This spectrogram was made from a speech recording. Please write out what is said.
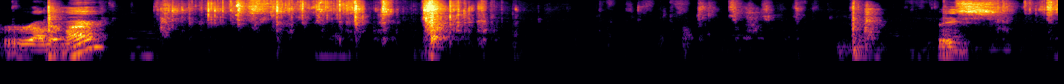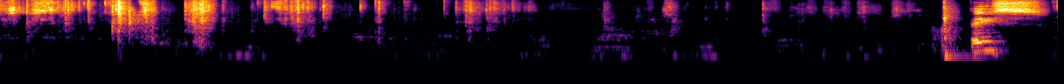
Robert Mayer. Base. Base.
